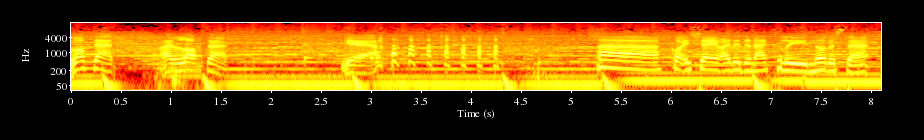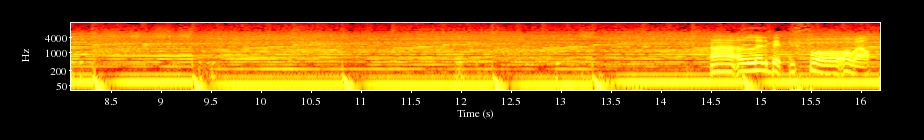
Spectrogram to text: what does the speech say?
Love that. I love that. Yeah. ah, quite a shame I didn't actually notice that. uh, a little bit before. Oh well.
